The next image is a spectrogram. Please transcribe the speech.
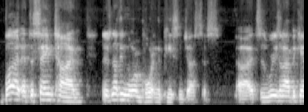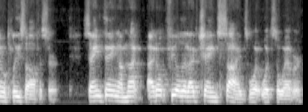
but at the same time, there's nothing more important than peace and justice. Uh, it's the reason I became a police officer. Same thing. I'm not. I don't feel that I've changed sides what, whatsoever.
